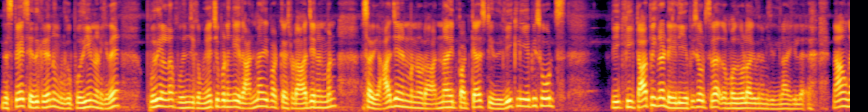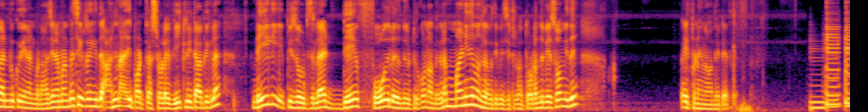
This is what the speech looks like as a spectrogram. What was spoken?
இந்த ஸ்பேஸ் எதுக்குன்னு உங்களுக்கு புரியும்னு நினைக்கிறேன். புரியலாம் புரிஞ்சிக்க முயற்சி பண்ணுங்கள் இது அன்மாரி பாட்காஸ்டோட ஆஜய் நண்பன். சாரி ஆஜய் நண்பனோட அன்மாரி பாட்காஸ்ட் இது வீக்லி எபிசோட்ஸ் வீக்லி டாப்பிக்கில் டெய்லி எபிசோட்ஸில் ரொம்ப தோல் ஆகுதுன்னு நினைக்கிறீங்களா? இல்லை. நான் உங்கள் அன்புக்குரிய நண்பன் அஜய் நண்பன் பேசிக்கிட்டு இருக்கேன். இது அன்மாரி பாட்காஸ்டோட வீக்லி டாப்பிக்கில் டெய்லி எபிசோட்ஸில் டே ஃபோரில் இருந்துகிட்டு இருக்கோம் நம்ம இதில் மனித மக்களை பற்றி பேசிகிட்டு இருக்கோம். தொடர்ந்து பேசுவோம். இது வெயிட் பண்ணுங்க நான் வந்துகிட்டே இருக்கேன்.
